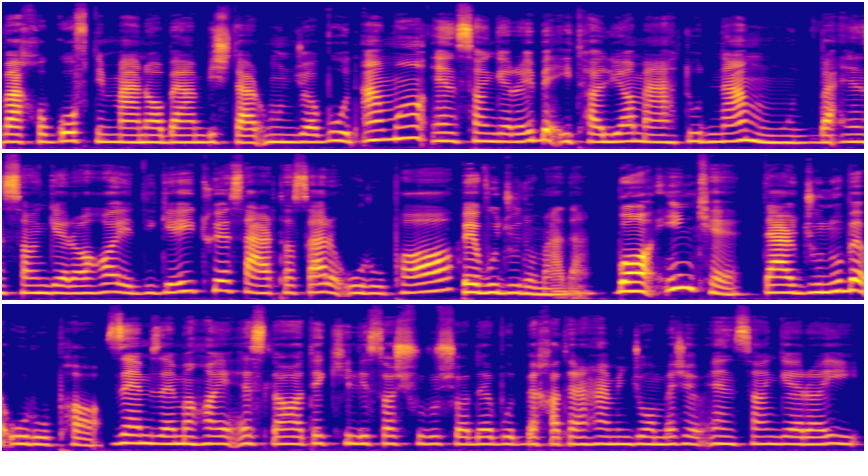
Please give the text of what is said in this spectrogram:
و خب گفتیم منابع هم بیشتر اونجا بود اما انسانگرایی به ایتالیا محدود نموند و انسانگراهای دیگه ای توی سرتاسر سر اروپا به وجود اومدن. با اینکه در جنوب اروپا زمزمه های اصلاحات کلیسا شروع شده بود به خاطر همین جنبش انسانگرایی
